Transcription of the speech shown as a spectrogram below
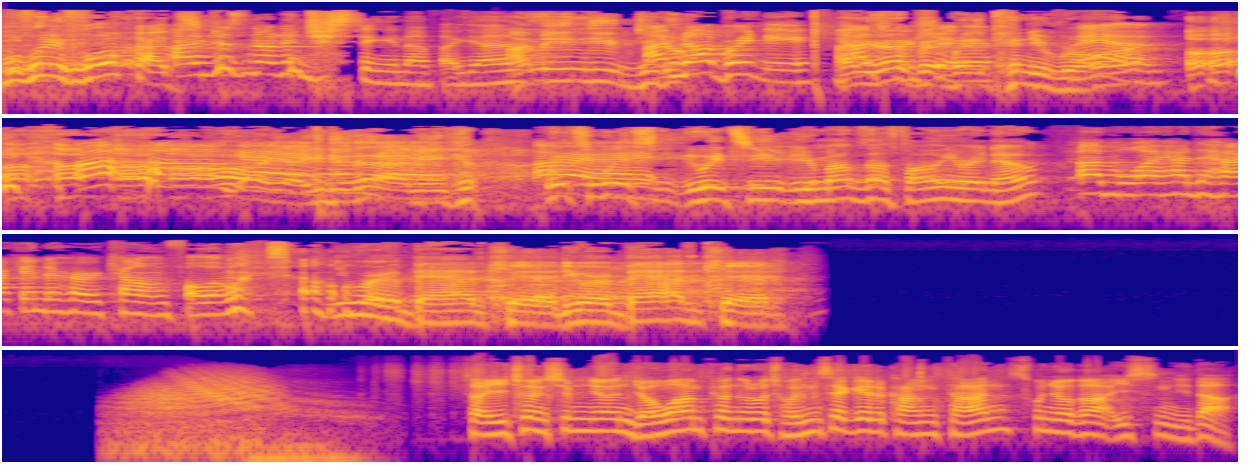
Wait, what? I'm just not interesting enough, I guess. I mean, you- you I'm not Britney. Oh, That's for sure. but can you roar? Man. Oh, oh, oh, oh, oh, oh, Okay, yeah, you can do that. I mean, okay. wait, so wait, so, wait, so your, your mom's not following you right now? Um, well, I had to hack into her account and follow myself. You were a bad kid. You were a bad kid. 자, 2010년 영화 한 편으로 전 세계를 강타한 소녀가 있습니다.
